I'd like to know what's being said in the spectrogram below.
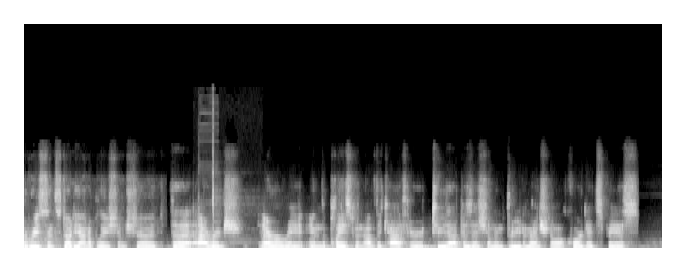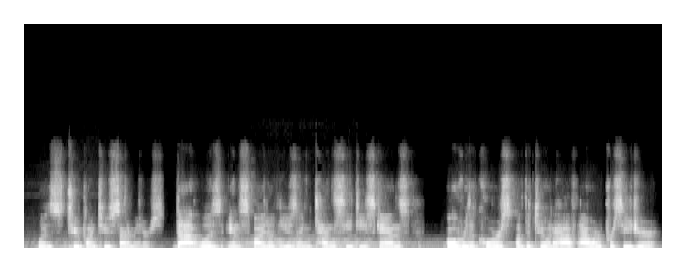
A recent study on ablation showed the average error rate in the placement of the catheter to that position in three dimensional coordinate space was 2.2 centimeters. That was in spite of using 10 CT scans over the course of the two and a half hour procedure.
